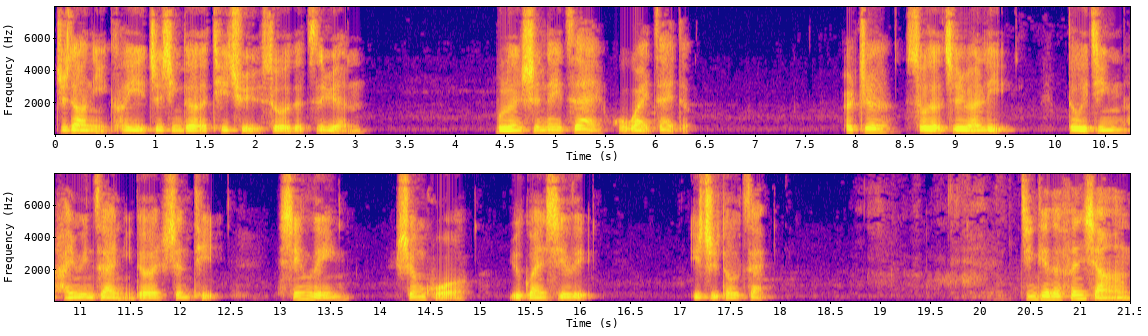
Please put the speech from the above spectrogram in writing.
直到你可以自行的提取所有的资源，不论是内在或外在的。而这所有资源里，都已经含蕴在你的身体、心灵、生活与关系里，一直都在。今天的分享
